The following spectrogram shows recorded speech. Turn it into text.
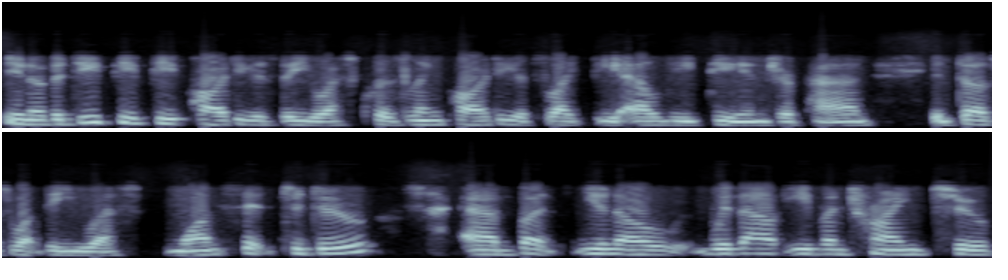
You know, the DPP party is the U.S. Quisling party. It's like the LDP in Japan. It does what the U.S. wants it to do, uh, but you know, without even trying to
